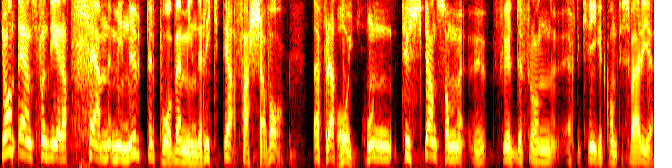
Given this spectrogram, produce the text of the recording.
Jag har inte ens funderat fem minuter på vem min riktiga farsa var. Därför att Oj. hon, tyskan som eh, flydde från, efter kriget kom till Sverige,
